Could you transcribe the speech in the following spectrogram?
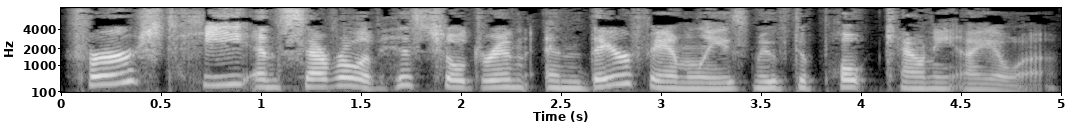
First, he and several of his children and their families moved to Polk County, Iowa.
